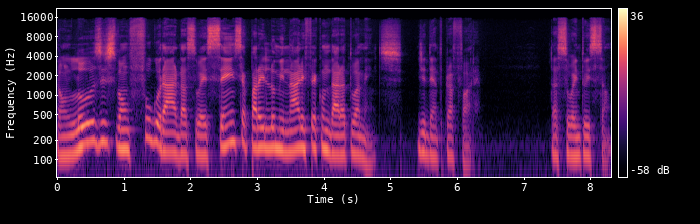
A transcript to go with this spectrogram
Então, luzes vão fulgurar da sua essência para iluminar e fecundar a tua mente, de dentro para fora, da sua intuição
